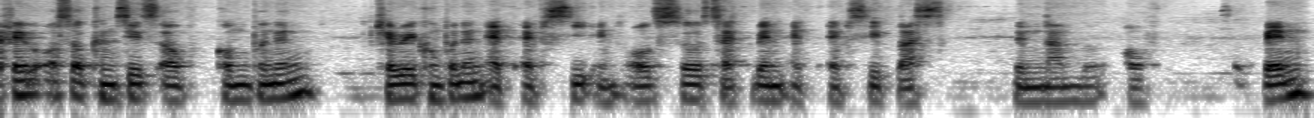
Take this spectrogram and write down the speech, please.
FM also consists of component, carrier component at FC and also sideband at FC plus the number of band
